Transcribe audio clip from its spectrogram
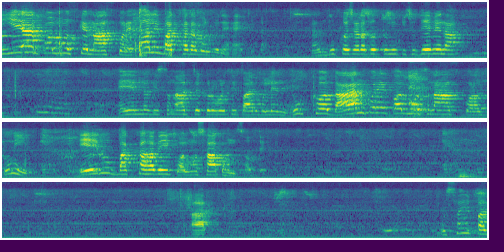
দিয়ে আর কলমসকে নাশ করে, তাহলে ব্যাখ্যাটা বলব যে হ্যাঁ কারণ দুঃখ ছাড়া তো তুমি কিছু দেবে না। এই জন্য বিশ্বনাথ চক্রবর্তী পাদ বললেন, দুঃখ দান করে কলমস নাশ করো তুমি। এইরূপ ব্যাখ্যা হবে এই কলমসাপহম শব্দের আর গোস্বামীপাদ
